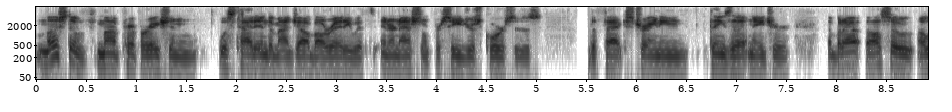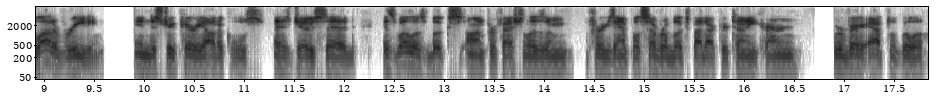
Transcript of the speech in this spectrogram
Most of my preparation was tied into my job already with international procedures courses, the FACTS training, things of that nature. But I also a lot of reading, industry periodicals, as Joe said, as well as books on professionalism. For example, several books by Dr. Tony Kern were very applicable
